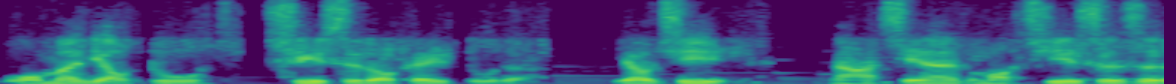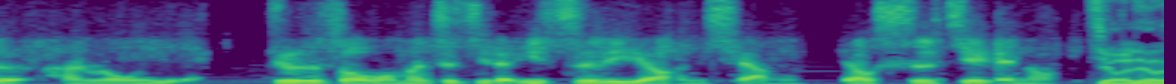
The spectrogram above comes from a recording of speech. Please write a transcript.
我们要赌，其实都可以赌的。要去哪些什么，其实是很容易的。就是说，我们自己的意志力要很强，要时间哦。九六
